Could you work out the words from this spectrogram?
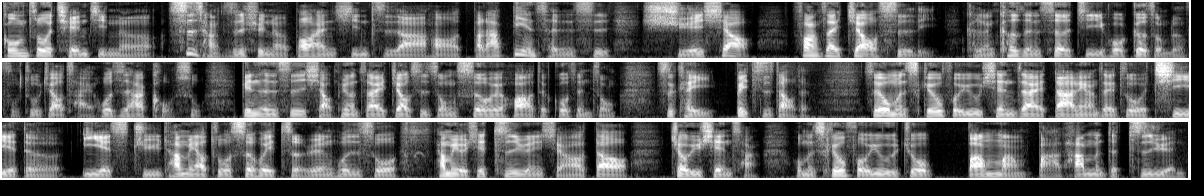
工作前景呢、市场资讯呢，包含薪资啊哈，把它变成是学校放在教室里。可能课程设计或各种的辅助教材，或是他口述，变成是小朋友在教室中社会化的过程中是可以被知道的。所以，我们 Skill for You 现在大量在做企业的 ESG，他们要做社会责任，或者说他们有些资源想要到教育现场，我们 Skill for You 就帮忙把他们的资源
